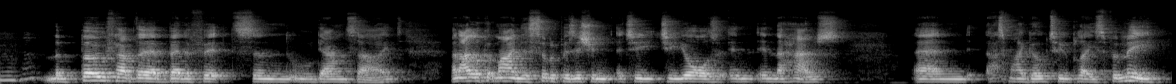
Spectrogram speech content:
Mhm. They both have their benefits and downsides. And I look at mine as similar position to, to yours in, in the house. And that's my go to place. For me,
